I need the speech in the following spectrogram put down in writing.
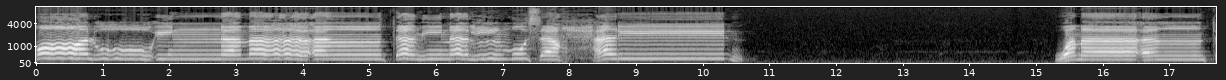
قالوا إنما أنت من المسحرين. وما انت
